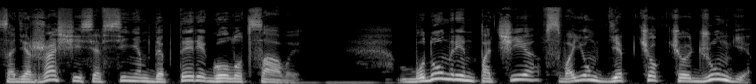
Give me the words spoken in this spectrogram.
содержащейся в синем дептере Голоцавы. Будон Ринпоче в своем Депчок Чойджунге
